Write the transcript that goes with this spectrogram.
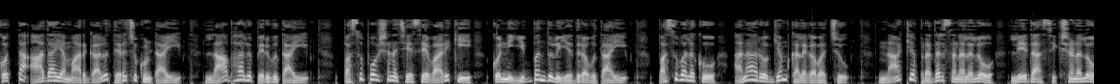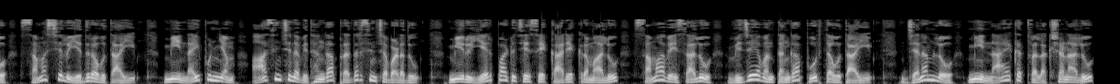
కొత్త ఆదాయ మార్గాలు తెరచుకుంటాయి. లాభాలు పెరుగుతాయి. పశుపోషణ చేసేవారికి కొన్ని ఇబ్బందులు ఎదురవుతాయి. పశువులకు అనారోగ్యం కలగవచ్చు. నాట్య ప్రదర్శనలలో లేదా శిక్షణలో సమస్యలు ఎదురవుతాయి. మీ నైపుణ్యం ఆశించిన విధంగా ప్రదర్శించబడదు. మీరు ఏర్పాటు చేసే కార్యక్రమాలు సమావేశాలు విజయవంతంగా పూర్తవుతాయి. జనంలో మీ నాయకత్వ లక్షణాలు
